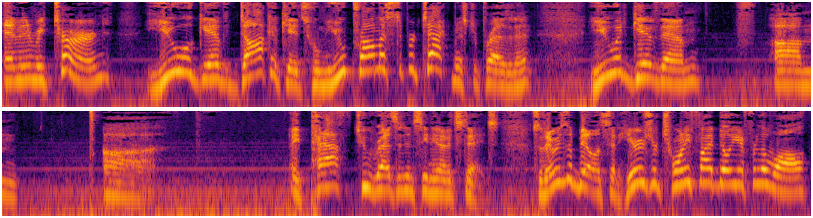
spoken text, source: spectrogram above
and in return, you will give DACA kids, whom you promised to protect, Mr. President, you would give them um, uh, a path to residency in the United States. So there was a bill that said, "Here's your 25 billion for the wall.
